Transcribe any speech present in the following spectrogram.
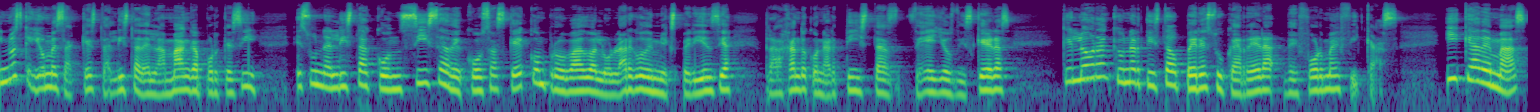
Y no es que yo me saqué esta lista de la manga porque sí, es una lista concisa de cosas que he comprobado a lo largo de mi experiencia trabajando con artistas, sellos, disqueras, que logran que un artista opere su carrera de forma eficaz y que además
